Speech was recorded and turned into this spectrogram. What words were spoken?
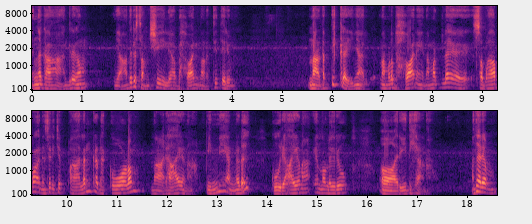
നിങ്ങൾക്ക് ആ ആഗ്രഹം യാതൊരു സംശയമില്ല ഭഗവാൻ നടത്തിത്തരും. നടത്തിക്കഴിഞ്ഞാൽ നമ്മൾ ഭഗവാനെ നമ്മളുടെ സ്വഭാവം അനുസരിച്ച് പാലം കടക്കോളം നാരായണ പിന്നെ അങ്ങട് കുരായണ എന്നുള്ളൊരു രീതിയാണ്. അന്നേരം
